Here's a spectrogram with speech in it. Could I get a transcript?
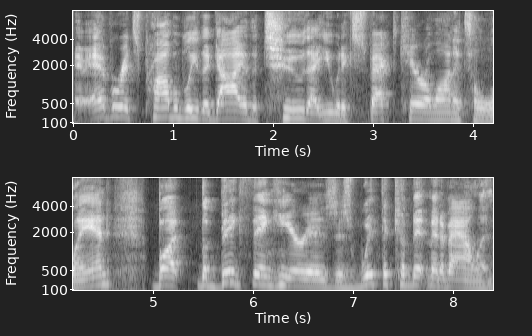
Everette's probably the guy of the two that you would expect Carolina to land. But the big thing here is is with the commitment of Allen,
